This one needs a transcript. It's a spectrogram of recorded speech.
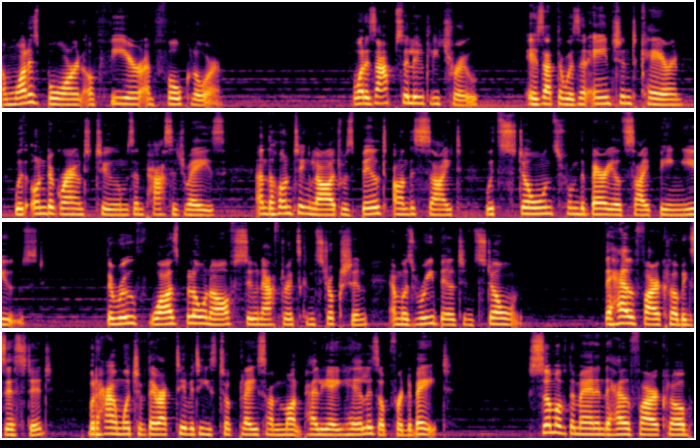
and what is born of fear and folklore. What is absolutely true is that there was an ancient cairn with underground tombs and passageways, and the hunting lodge was built on the site with stones from the burial site being used. The roof was blown off soon after its construction and was rebuilt in stone. The Hellfire Club existed, but how much of their activities took place on Montpelier Hill is up for debate. Some of the men in the Hellfire Club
